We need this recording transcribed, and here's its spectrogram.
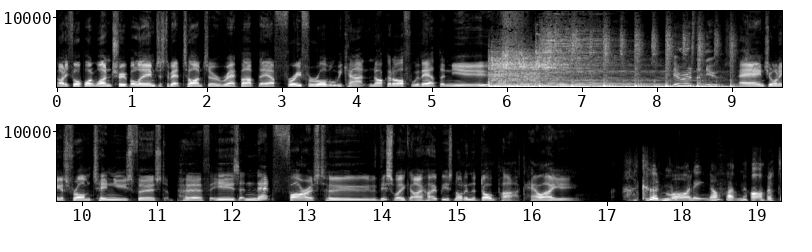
94.1 Triple M, just about time to wrap up our free for all, but we can't knock it off without the news. Here is the news. And joining us from 10 News First Perth is Nat Forrest, who this week I hope is not in the dog park. How are you? Good morning. No, I'm not.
